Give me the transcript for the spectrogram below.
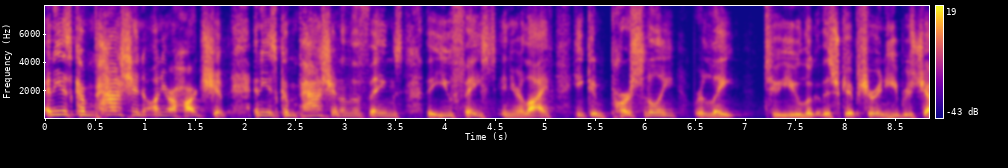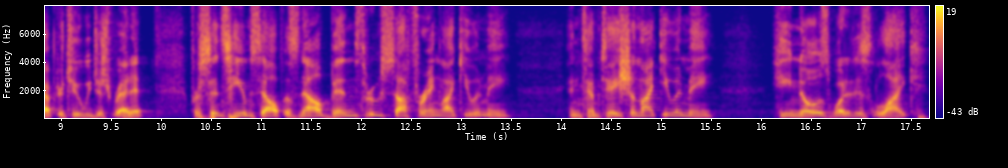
and he has compassion on your hardship and he has compassion on the things that you faced in your life. He can personally relate to you. Look at the scripture in Hebrews chapter 2, we just read it. For since he himself has now been through suffering like you and me, and temptation like you and me, he knows what it is like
